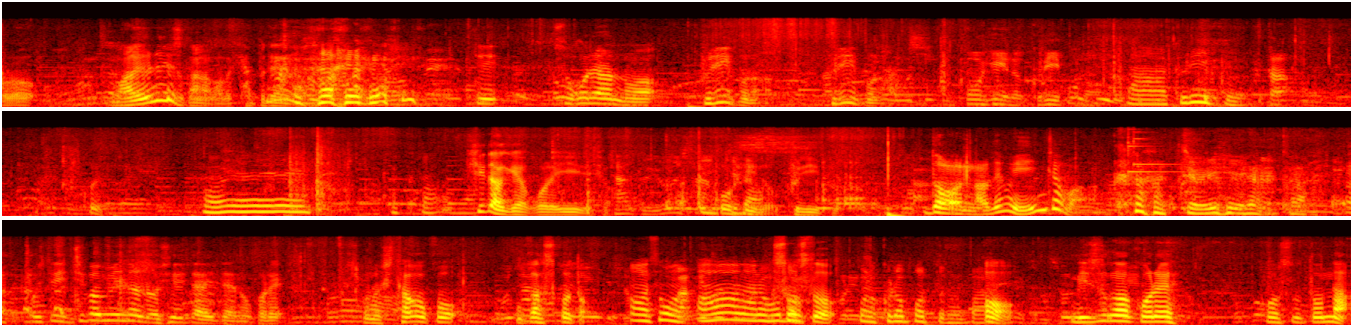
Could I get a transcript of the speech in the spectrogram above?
このマヨネーズかなこのキャップでで。そこにあるのはクリープのクリープの鉢。コーヒーのクリープの。あークリープ。蓋。へえ木だけはこれいいでしょ。コーヒーのクリープどんなでもいいんじゃわ。かっちょいいなんかそして一番みんなの知りたいのはこれ。この下をこう浮かすこと。あそう。ああなるほど。そうそうこの黒ポットの場合。うん水がこれこうするとな。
